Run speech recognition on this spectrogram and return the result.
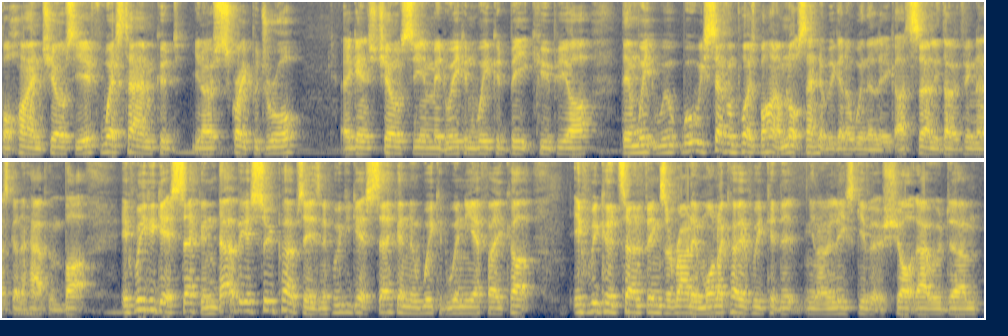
behind Chelsea. If West Ham could, you know, scrape a draw against Chelsea in midweek and we could beat QPR, then we, we'll, we'll be seven points behind. I'm not saying that we're going to win the league. I certainly don't think that's going to happen. But if we could get second, that would be a superb season. If we could get second and we could win the FA Cup, if we could turn things around in Monaco, if we could, you know, at least give it a shot, that would um,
